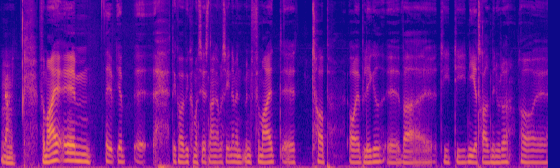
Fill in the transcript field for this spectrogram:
Mm. For mig, øh, Øh, jeg, jeg, øh, det kan vi kommer til at snakke om det senere, men, men for mig øh, top øjeblikket øh, var øh, de, de 39 minutter, og øh,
